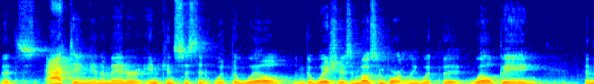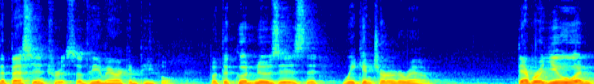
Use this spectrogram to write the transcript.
that's acting in a manner inconsistent with the will and the wishes, and most importantly, with the well being and the best interests of the American people. But the good news is that we can turn it around. Deborah, you and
